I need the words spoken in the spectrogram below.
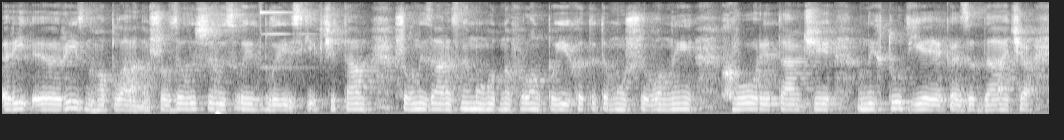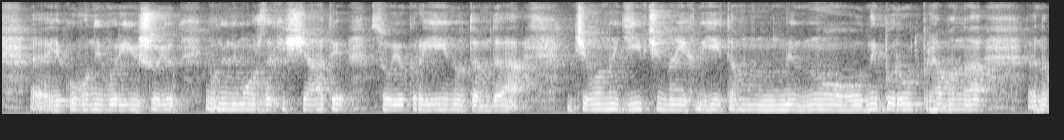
е, різного плану, що залишили своїх близьких, чи там, що вони зараз не можуть на фронт поїхати, тому що вони хворі там, чи в них тут є якась задача, е, яку вони вирішують, і вони не можуть захищати свою країну, там, да. чи вони дівчина, їх її там не, не беруть прямо на, на,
